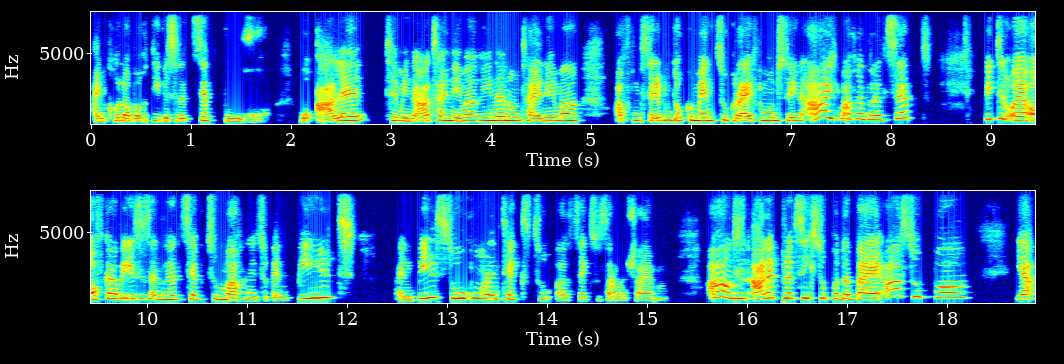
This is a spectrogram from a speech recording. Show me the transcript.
ein kollaboratives Rezeptbuch, wo alle Seminarteilnehmerinnen und Teilnehmer auf demselben Dokument zugreifen und sehen, ah, ich mache ein Rezept. Bitte, eure Aufgabe ist es, ein Rezept zu machen, sogar ein Bild, ein Bild suchen und einen Text, zu, äh, Text zusammenschreiben. Ah, und sind alle plötzlich super dabei. Ah, super. Ja,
